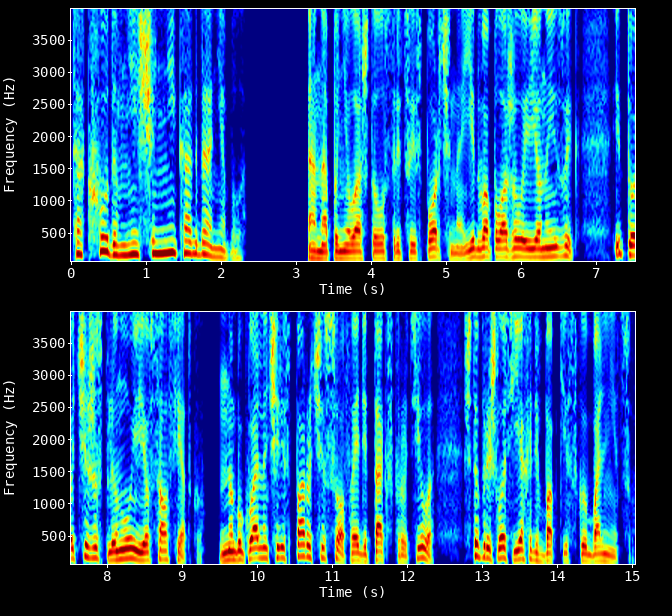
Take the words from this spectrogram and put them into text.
«Так худо мне еще никогда не было». Она поняла, что устрица испорчена, едва положила ее на язык, и тотчас же сплюнула ее в салфетку. Но буквально через пару часов Эдди так скрутила, что пришлось ехать в баптистскую больницу.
